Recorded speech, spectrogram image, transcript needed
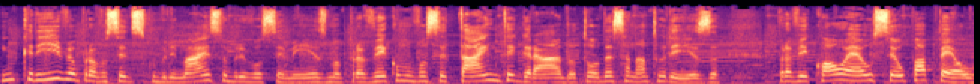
incrível para você descobrir mais sobre você mesma, para ver como você está integrado a toda essa natureza, para ver qual é o seu papel.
